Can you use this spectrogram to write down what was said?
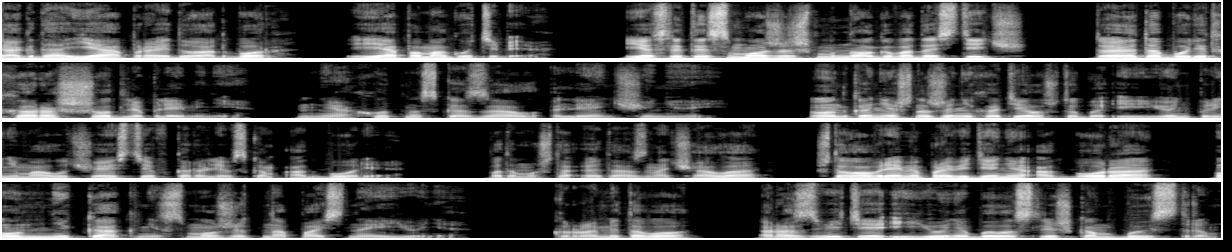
Когда я пройду отбор, я помогу тебе. Если ты сможешь многого достичь, то это будет хорошо для племени неохотно сказал Лян Чинюй. Он, конечно же, не хотел, чтобы Июнь принимал участие в королевском отборе, потому что это означало, что во время проведения отбора он никак не сможет напасть на Июня. Кроме того, развитие Июня было слишком быстрым.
